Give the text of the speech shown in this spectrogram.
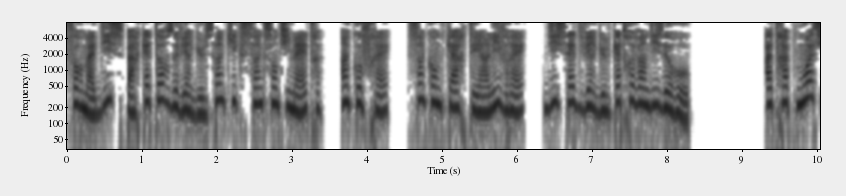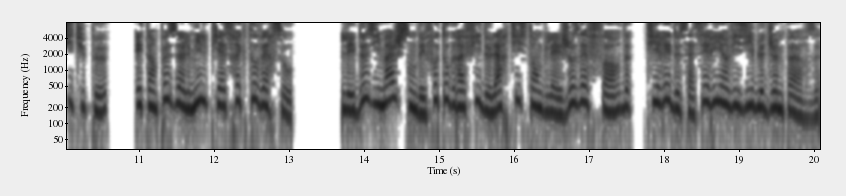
format 10 par 14,5 x 5 cm, un coffret, 50 cartes et un livret, 17,90 euros. Attrape-moi si tu peux, est un puzzle 1000 pièces recto verso. Les deux images sont des photographies de l'artiste anglais Joseph Ford, tirées de sa série Invisible Jumpers.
